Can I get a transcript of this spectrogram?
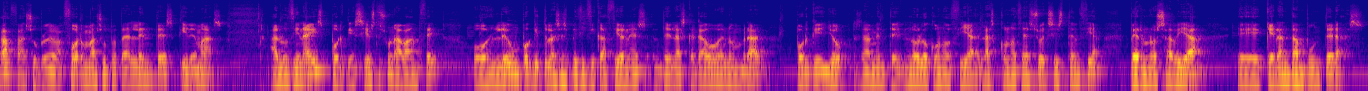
gafas, su propia forma, sus propias lentes y demás. Alucináis porque si esto es un avance, os leo un poquito las especificaciones de las que acabo de nombrar, porque yo realmente no lo conocía, las conocía su existencia, pero no sabía eh, que eran tan punteras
